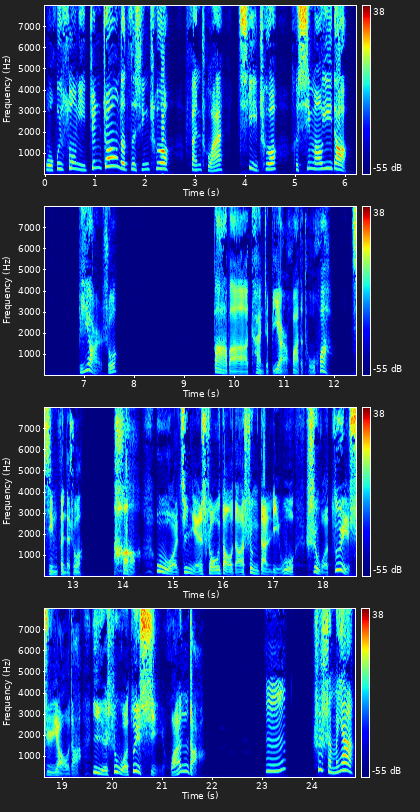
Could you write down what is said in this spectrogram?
我会送你真正的自行车、帆船、汽车和新毛衣的。”比尔说。爸爸看着比尔画的图画，兴奋地说。哈！我今年收到的圣诞礼物是我最需要的，也是我最喜欢的。嗯，是什么呀？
